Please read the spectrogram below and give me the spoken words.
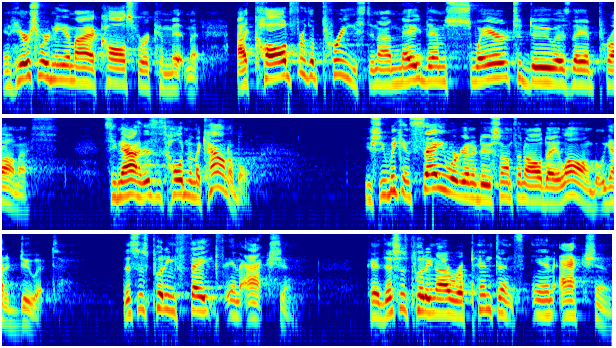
And here's where Nehemiah calls for a commitment. I called for the priest and I made them swear to do as they had promised. See, now this is holding them accountable. You see, we can say we're going to do something all day long, but we got to do it. This is putting faith in action. Okay, this is putting our repentance in action.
